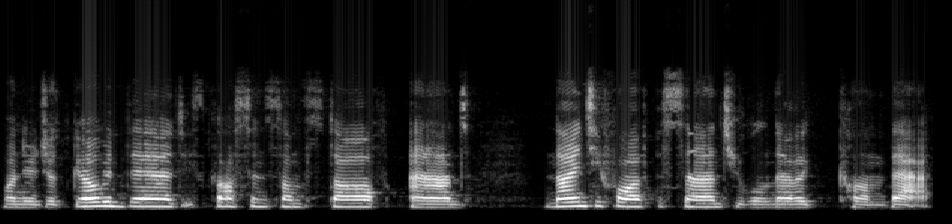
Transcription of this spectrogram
when you're just going there, discussing some stuff, and 95% you will never come back.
